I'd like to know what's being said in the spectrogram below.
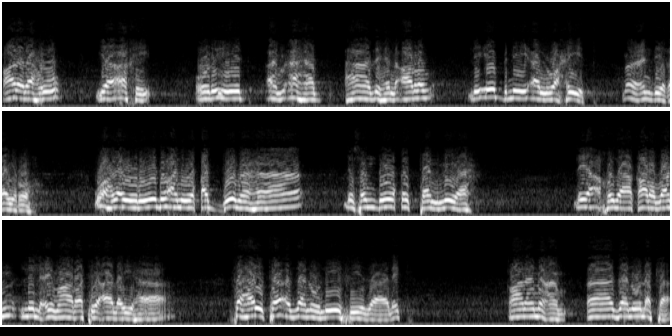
قال له يا أخي أريد أن أهب هذه الأرض لابني الوحيد ما عندي غيره وهو يريد أن يقدمها لصندوق التنمية ليأخذ قرضا للعمارة عليها. فهل تأذن لي في ذلك؟ قال نعم آذن لك.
